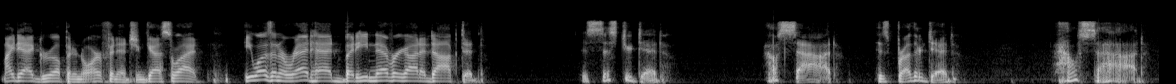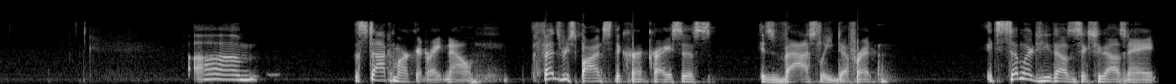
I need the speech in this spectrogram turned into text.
My dad grew up in an orphanage, and guess what? He wasn't a redhead, but he never got adopted. His sister did. How sad. His brother did. How sad. Um, the stock market right now. The Fed's response to the current crisis is vastly different. It's similar to 2006, 2008,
